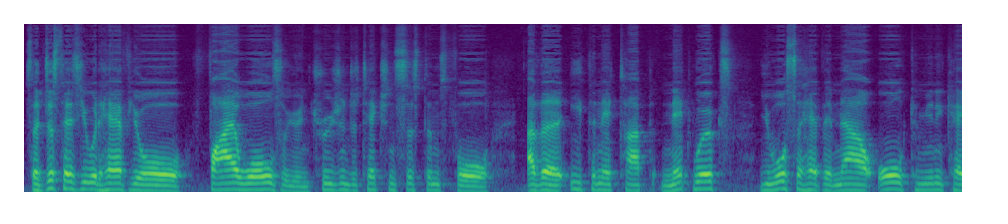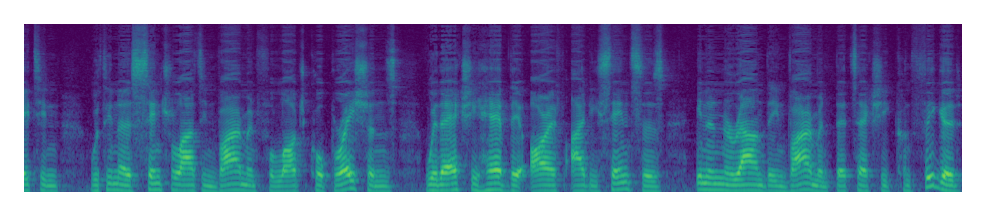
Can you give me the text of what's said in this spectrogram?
So just as you would have your firewalls or your intrusion detection systems for other Ethernet type networks, you also have them now all communicating within a centralized environment for large corporations where they actually have their RFID sensors in and around the environment that's actually configured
